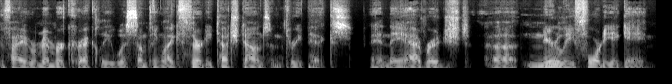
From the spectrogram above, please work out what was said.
if I remember correctly, was something like 30 touchdowns and three picks, and they averaged uh, nearly 40 a game.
